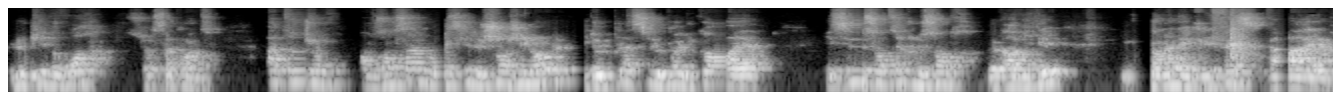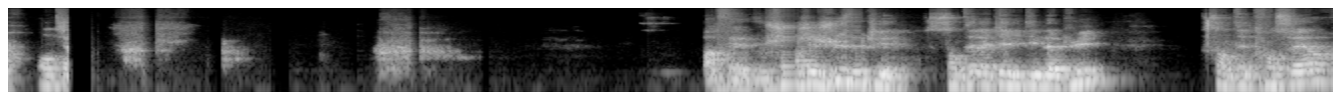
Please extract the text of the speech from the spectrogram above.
le pied droit sur sa pointe. Attention, en faisant ça, vous risquez de changer l'angle et de placer le poids du corps arrière. Essayez de sentir que le centre de gravité est quand même avec les fesses vers l'arrière. Parfait. Vous changez juste de pied. Sentez la qualité de l'appui. Sentez le transfert.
